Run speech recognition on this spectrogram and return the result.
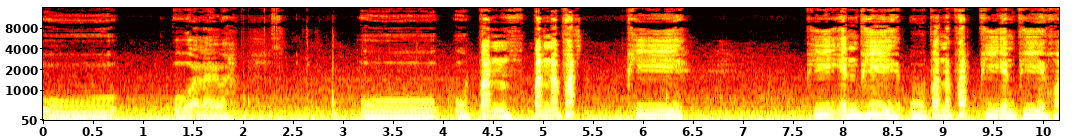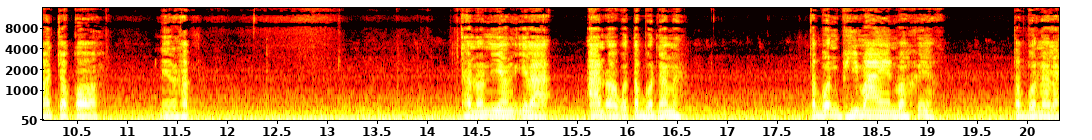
อู่อู่อะไรวะอูอูปันปันพัฒพี PNP อูปันพัฒน์ PNP หอจกนี่นะครับ ถนนอิหยังอีหละอ่านออกว่าตำบลยังนะตำบลพีไม้เห็นบ่คือหยังตำบลอะไร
